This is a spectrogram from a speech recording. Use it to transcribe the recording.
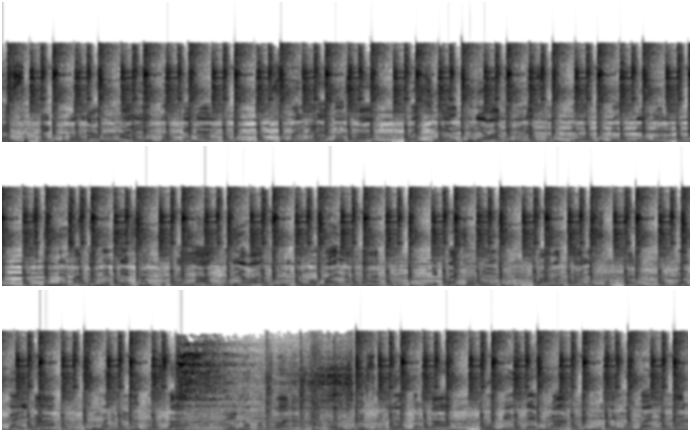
यह सुप्रीत प्रोग्राम हमारे यूट्यूब चैनल सुमन मीणा दोसा। व सीएल चुड़ियावास मीणा सोम की ओर से पेश किया जा रहा है। इसके निर्माता निर्देशक छुट्टन लाल चुड़ियावास। इनके मोबाइल नंबर निब्बे चौबीस, बावन चालीस, सत्तर। व गायिका सुमन मीणा दोसा रेनो फसवारा और इसमें सहयोग करता गोपी उदयपुरा इनके मोबाइल नंबर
